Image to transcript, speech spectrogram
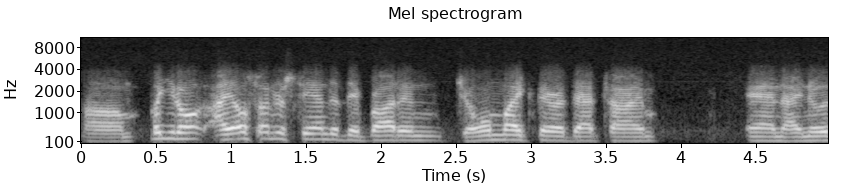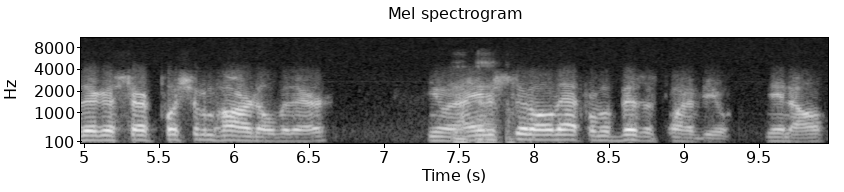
Um, but you know, I also understand that they brought in Joe and Mike there at that time, and I knew they're going to start pushing them hard over there. You know, and I understood all that from a business point of view. You know,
